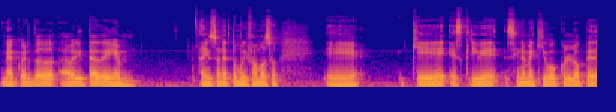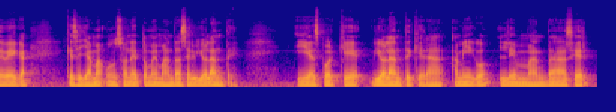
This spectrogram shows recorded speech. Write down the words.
me acuerdo ahorita de hay un soneto muy famoso eh, que escribe, si no me equivoco, Lope de Vega, que se llama Un soneto me manda a ser Violante. Y es porque Violante, que era amigo, le manda a hacer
